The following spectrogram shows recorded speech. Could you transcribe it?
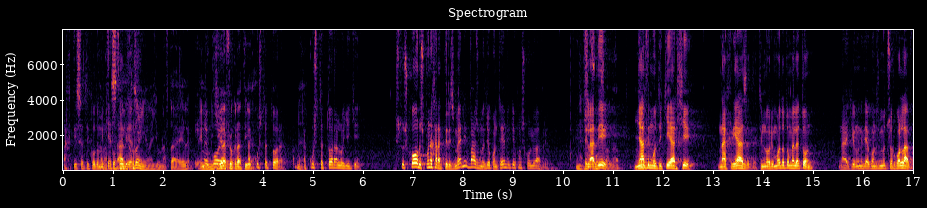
να χτίσετε οικοδομικές άδειε. Αυτό θέλει χρόνια για να γίνουν αυτά. Ε, ελληνική γραφειοκρατία. Ακούστε τώρα. Ναι. Ακούστε τώρα λογική. Στους χώρους που είναι χαρακτηρισμένοι, βάζουμε δύο κοντέινερ και έχουμε σχολείο αύριο. Ναι, δηλαδή, αλλά... μια ναι. δημοτική αρχή να χρειάζεται την οριμότητα των μελετών, να γίνουν οι διαγωνισμοί με τους εργολάβου.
